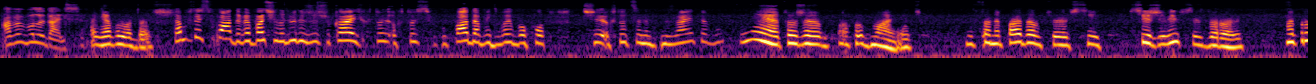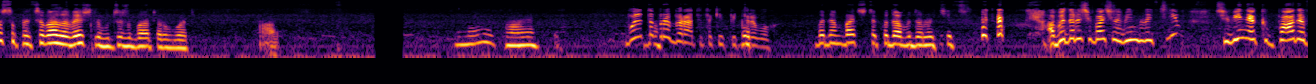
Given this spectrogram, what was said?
А ви були далі? а я була далі. Там хтось впаде. Ви бачили, люди вже шукають, хто хтось впадав від вибуху. Чи хто це не, не знаєте? був? Ні, то вже обманюють. Ніхто не падав, чи всі, всі живі, всі здорові. Ми просто працювали, вийшли, бо дуже багато роботи. А, Ну, не знаю. Будете прибирати такі під тривог? Будемо бачити, куди буде летіти. А ви, до речі, бачили, він летів, чи він як падав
